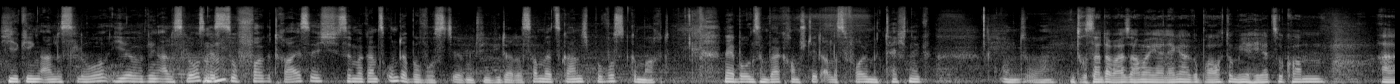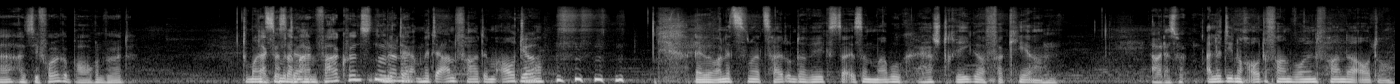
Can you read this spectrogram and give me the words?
Hier ging alles los, hier ging alles los. Und Mhm. jetzt zu Folge 30 sind wir ganz unterbewusst irgendwie wieder. Das haben wir jetzt gar nicht bewusst gemacht. Naja, bei uns im Werkraum steht alles voll mit Technik. Und äh, Interessanterweise haben wir ja länger gebraucht, um hierher zu kommen, äh, als die Folge brauchen wird. Du Lag meinst das mit an der, meinen Fahrkünsten oder? mit, der, lag- mit der Anfahrt im Auto? Ja. Ja, wir waren jetzt zu einer Zeit unterwegs, da ist in Marburg herrscht reger Verkehr. aber das Alle, die noch Auto fahren wollen, fahren da Auto.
